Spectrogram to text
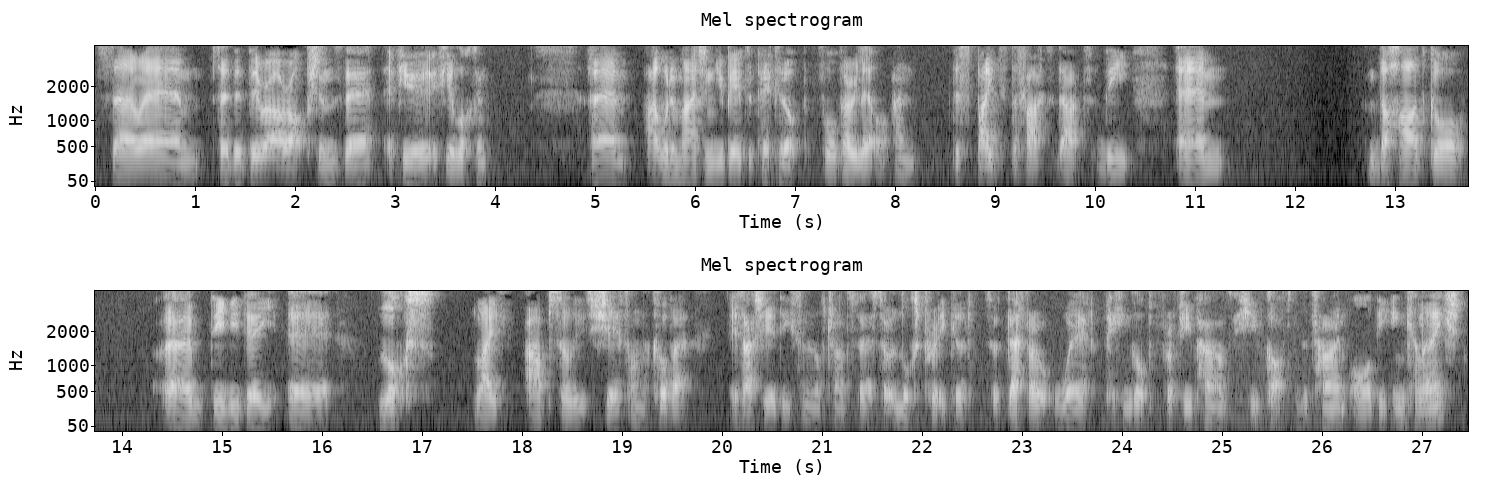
So um, so the, there are options there if you if you're looking. Um, I would imagine you'd be able to pick it up for very little, and despite the fact that the um, the hardcore um, DVD uh, looks like absolute shit on the cover, it's actually a decent enough transfer, so it looks pretty good. So it's definitely worth picking up for a few pounds if you've got the time or the inclination.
